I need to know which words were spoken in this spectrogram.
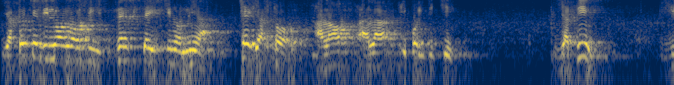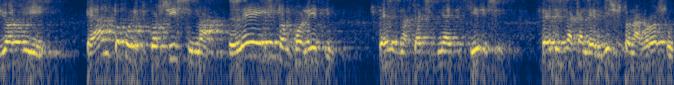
Γι' αυτό και δηλώνω ότι δεν φταίει η κοινωνία και γι' αυτό, αλλά, αλλά η πολιτική. Γιατί, διότι εάν το πολιτικό σύστημα λέει στον πολίτη θέλεις να φτιάξεις μια επιχείρηση, θέλεις να καλλιεργήσεις τον αγρό σου,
